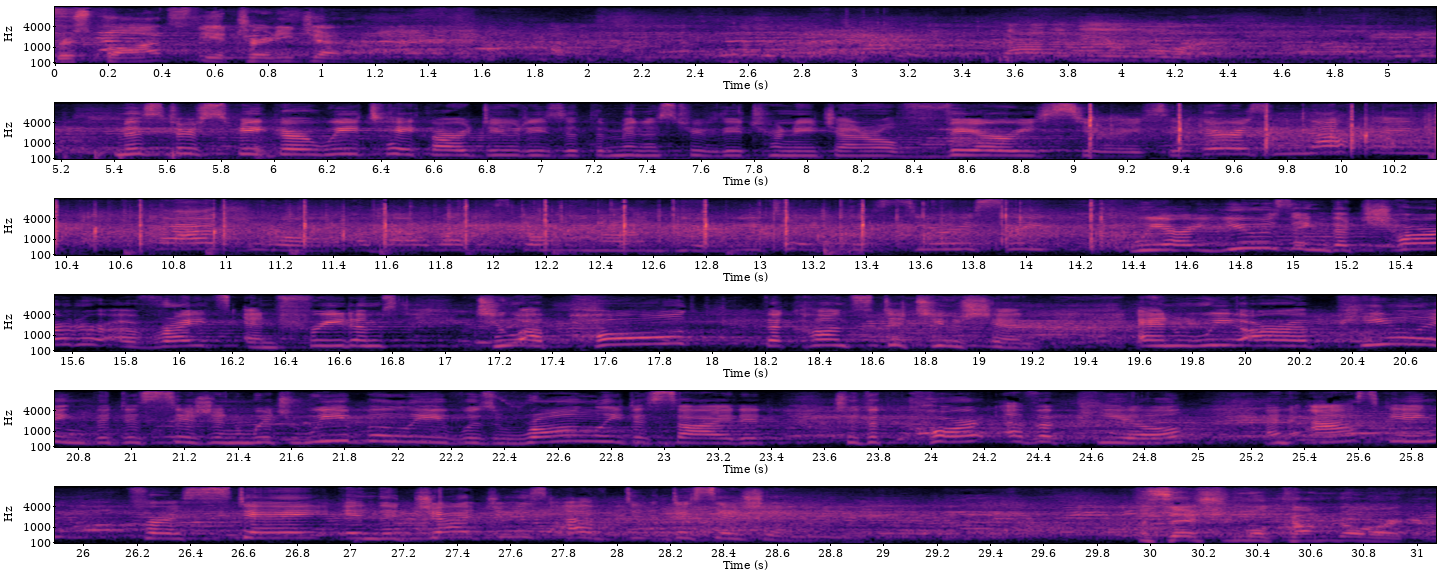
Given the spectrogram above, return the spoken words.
Response, the Attorney General. Mr. Speaker, we take our duties at the Ministry of the Attorney General very seriously. There is nothing casual about what is going on here. We take this seriously. We are using the Charter of Rights and Freedoms to uphold the Constitution, and we are appealing the decision which we believe was wrongly decided to the Court of Appeal and asking for a stay in the judges of decision. Position will come to order.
